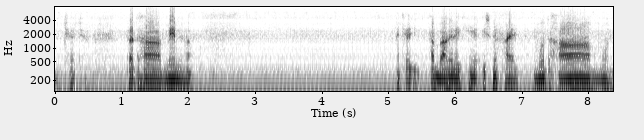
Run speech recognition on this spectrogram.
اچھا اچھا۔ تدھا ممنا اچھا جی اب آگے دیکھیے، اس میں فائل۔ مدھامن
